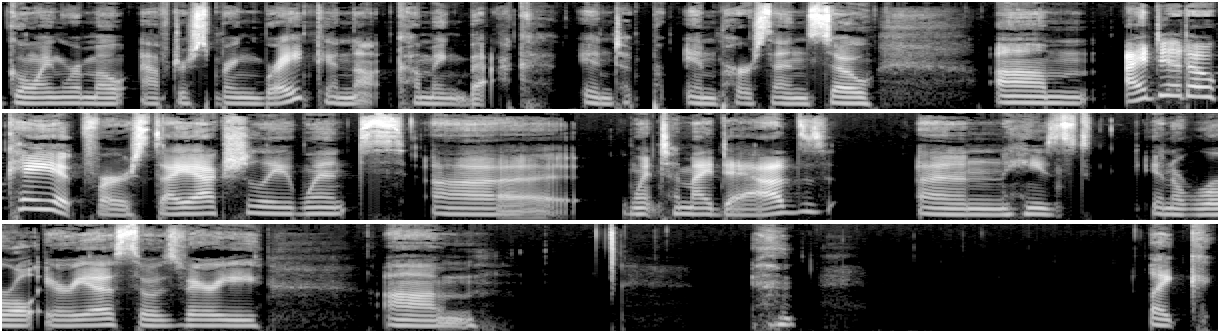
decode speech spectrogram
going remote after spring break and not coming back into in person. So um, I did okay at first. I actually went uh, went to my dad's, and he's in a rural area, so it was very. Um, like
